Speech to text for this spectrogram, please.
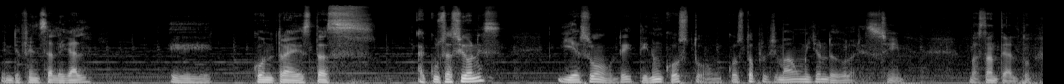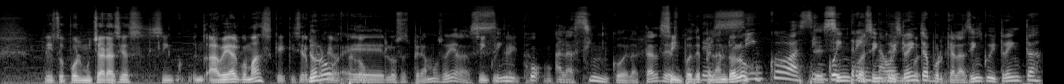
en defensa legal eh, contra estas acusaciones y eso tiene un costo, un costo aproximado de un millón de dólares. Sí, bastante alto. Listo, Paul, muchas gracias. ¿Había algo más que quisiera No, no, eh, los esperamos hoy a las 5 a las 5 de la tarde, después de, de Pelándolo. 5 a 5 de 5 a 5 y 30, porque a las 5 y 30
